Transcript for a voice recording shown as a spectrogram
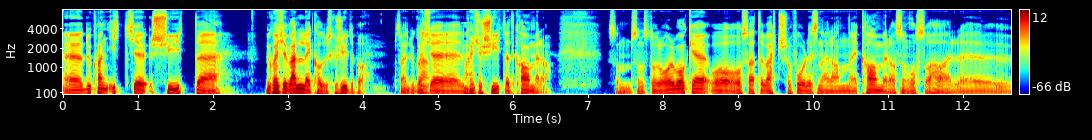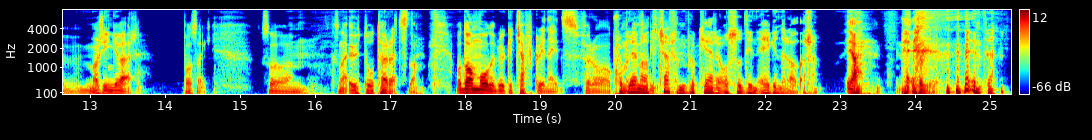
eh, Du kan ikke skyte Du kan ikke velge hva du skal skyte på. Sant? Du, kan ikke, du kan ikke skyte et kamera som, som står og overvåker, og også etter hvert så får du sånne her, kamera som også har eh, maskingevær på seg. Så um, sånne auto-turrets, da. Og da må du bruke chaff grenades for å komme deg Problemet er at chaffen blokkerer også din egen radar. Ja, selvfølgelig.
